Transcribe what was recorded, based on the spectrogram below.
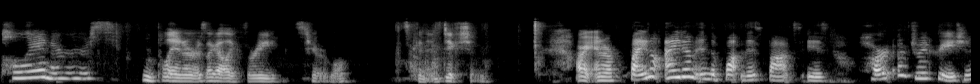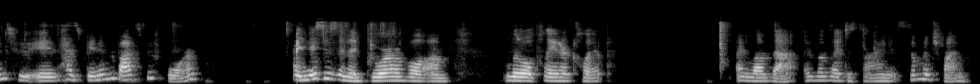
planners. Planners. I got like three. It's terrible. It's like an addiction. All right, and our final item in the bo this box is Heart of Joy Creations, who is has been in the box before, and this is an adorable um little planner clip I love that. I love that design. It's so much fun.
